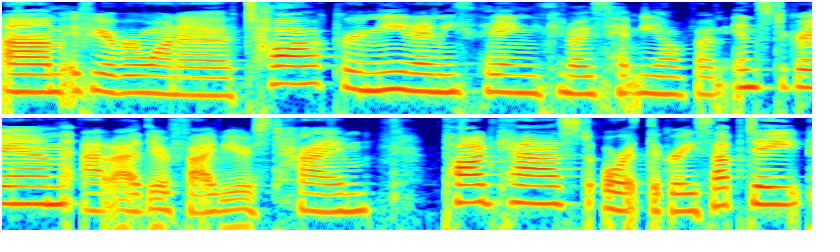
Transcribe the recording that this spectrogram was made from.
Um, if you ever want to talk or need anything, you can always hit me up on Instagram at either Five Years Time Podcast or at the Grace Update.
